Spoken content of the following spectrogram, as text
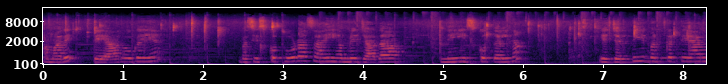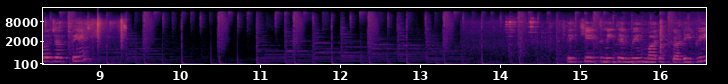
हमारे तैयार हो गए हैं। बस इसको थोड़ा सा ही हमने ज़्यादा नहीं इसको तलना ये जल्दी ही बनकर तैयार हो जाते हैं। देखिए, इतनी देर में हमारी कड़ी भी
